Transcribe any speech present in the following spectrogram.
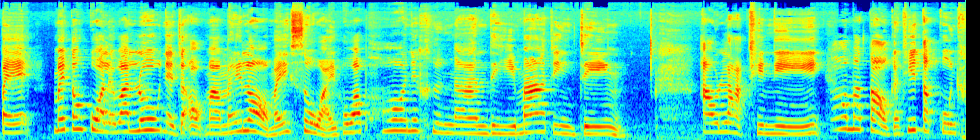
เป๊ะ ไม่ต้องกลัวเลยว่าลูกเนี่ยจะออกมาไม่หล่อไม่สวย เพราะว่าพ่อเนี่ยคืองานดีมากจริง ๆ เอาหละทีนี้ก็มาต่อกันที่ตระกูลข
